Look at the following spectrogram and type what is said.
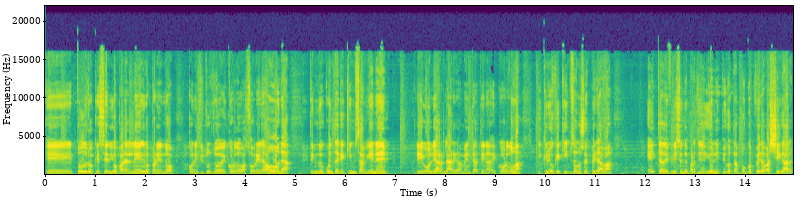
eh, todo lo que se dio para el negro, perdiendo con Instituto de Córdoba sobre la hora, teniendo en cuenta que Kimsa viene de golear largamente a Atenas de Córdoba, y creo que Kimsa no se esperaba esta definición de partido y Olímpico tampoco esperaba llegar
